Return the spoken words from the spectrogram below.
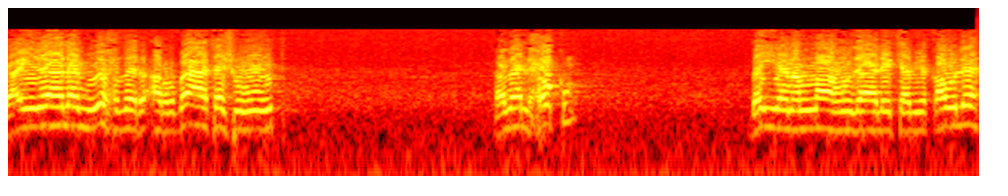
فإذا لم يحضر أربعة شهود فما الحكم؟ بين الله ذلك بقوله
